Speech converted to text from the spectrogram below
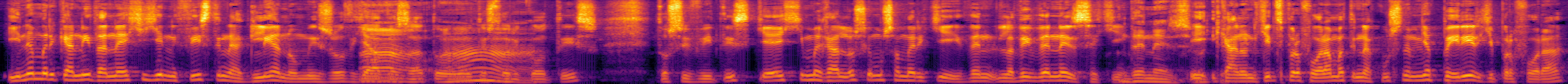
Είναι Αμερικανίδα, ναι, έχει γεννηθεί στην Αγγλία νομίζω, διάβαζα Α, το, α. το ιστορικό της, το CV της και έχει μεγαλώσει όμως Αμερική. Δεν, δηλαδή δεν έζησε εκεί. Δεν έζησε, Η, οκ. η κανονική της προφορά, άμα την ακούσεις, είναι μια περίεργη προφορά,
